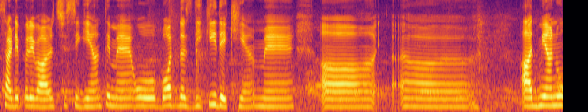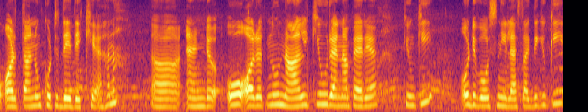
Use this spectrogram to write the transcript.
ਸਾਡੇ ਪਰਿਵਾਰ 'ਚ ਸੀਗੀਆਂ ਤੇ ਮੈਂ ਉਹ ਬਹੁਤ ਨਜ਼ਦੀਕੀ ਦੇਖੀਆਂ। ਮੈਂ ਅ, ਅ, ਆਦਮੀਆਂ ਨੂੰ ਔਰਤਾਂ ਨੂੰ ਕੁੱਟਦੇ ਦੇਖਿਆ ਹੈ ਨਾ ਐਂਡ ਉਹ ਔਰਤ ਨੂੰ ਨਾਲ ਕਿਉਂ ਰਹਿਣਾ ਪੈ ਰਿਹਾ? ਕਿਉਂਕਿ ਉਹ ਡਿਵੋਰਸ ਨਹੀਂ ਲੈ ਸਕਦੀ, ਕਿਉਂਕਿ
